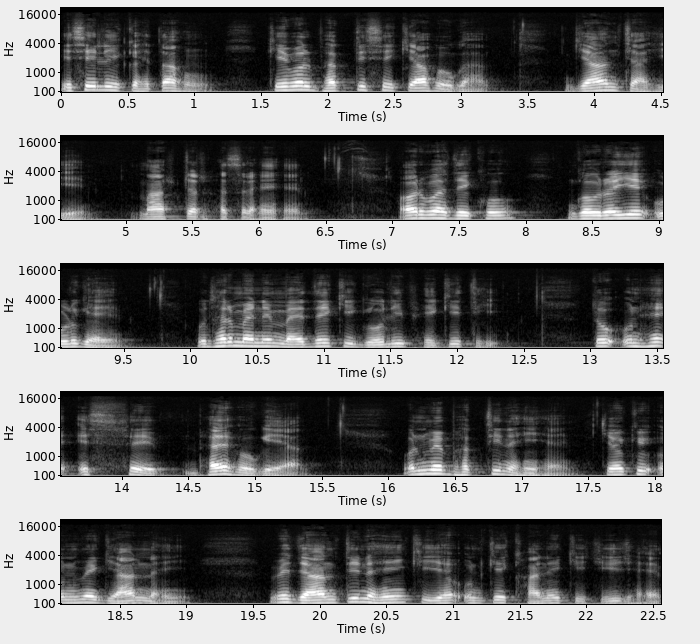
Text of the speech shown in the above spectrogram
इसीलिए कहता हूँ, केवल भक्ति से क्या होगा? ज्ञान चाहिए। मास्टर हंस रहे हैं। और वह देखो, गौरैये उड़ गए। उधर मैंने मैदे की गोली फेंकी थी तो उन्हें इससे भय हो गया। उनमें भक्ति नहीं है, क्योंकि उनमें ज्ञान नहीं। वे जानती नहीं कि यह उनके खाने की चीज़ है।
